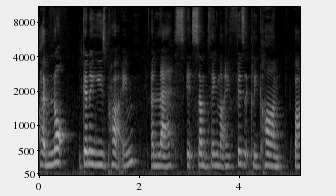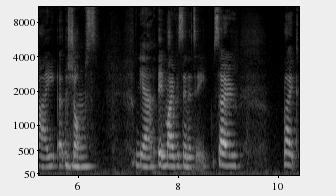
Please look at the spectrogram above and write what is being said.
I'm not gonna use Prime unless it's something that I physically can't buy at the Mhm. shops Yeah. in my vicinity. So, like,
